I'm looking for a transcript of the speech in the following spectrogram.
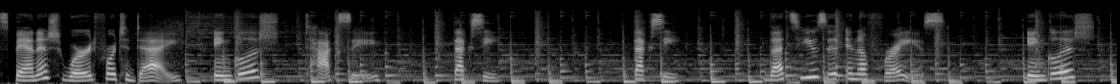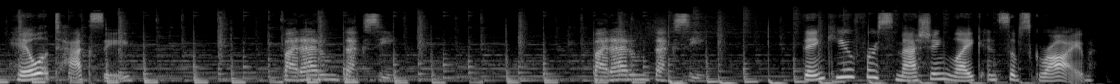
Spanish word for today. English, taxi. taxi, taxi, Let's use it in a phrase. English, hail a taxi. parar un taxi, parar un taxi. Thank you for smashing like and subscribe.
